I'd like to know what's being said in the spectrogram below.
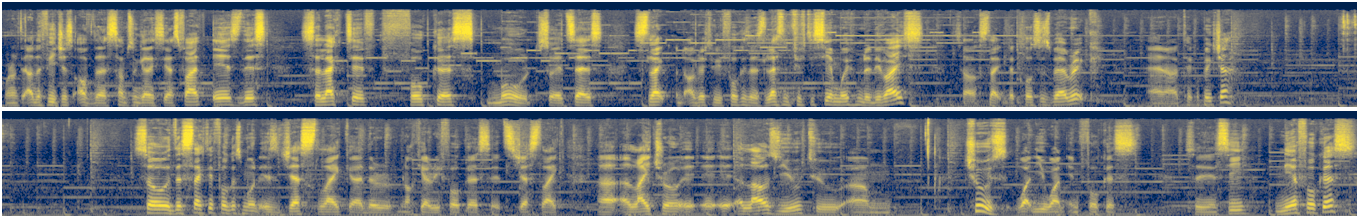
One of the other features of the Samsung Galaxy S5 is this selective focus mode. So it says select an object to be focused that's less than 50 cm away from the device. So I'll select the closest bear brick and I'll take a picture. So the selective focus mode is just like uh, the Nokia refocus. It's just like uh, a Lytro. It, it, allows you to um, choose what you want in focus. So you can see near focus,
